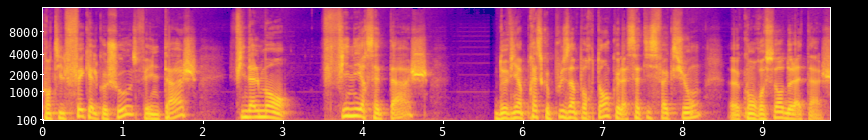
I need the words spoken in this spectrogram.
quand il fait quelque chose, fait une tâche, finalement, finir cette tâche devient presque plus important que la satisfaction qu'on ressort de la tâche.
